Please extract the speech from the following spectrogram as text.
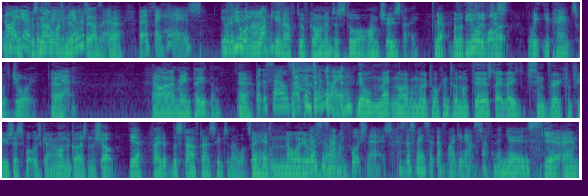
No, No, yeah, 'cause because no they one didn't knew about advertise it, it. yeah. But if they had, you would if have you had were lines. lucky enough to have gone into store on Tuesday, Yeah, with a you full would have wallet. just wet your pants with joy. yeah. Yeah. And I don't mean peed them. Yeah. But the sales are continuing. Yeah, well, Matt and I, when we were talking to them on Thursday, they seemed very confused as to what was going on. The guys in the shop, Yeah, they the staff don't seem to know what's they going had no idea what this was is going on. unfortunate because this means that they're finding out stuff in the news. Yeah, and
